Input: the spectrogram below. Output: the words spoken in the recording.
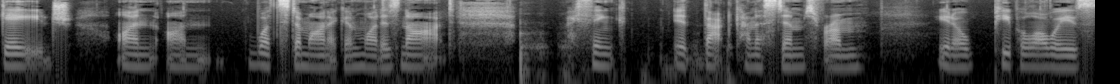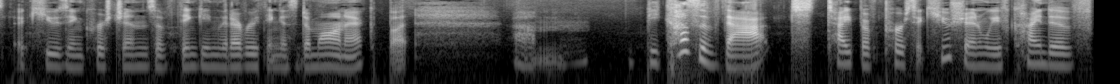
gauge on, on what's demonic and what is not. I think it, that kind of stems from, you know, people always accusing Christians of thinking that everything is demonic, but um, because of that type of persecution, we've kind of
